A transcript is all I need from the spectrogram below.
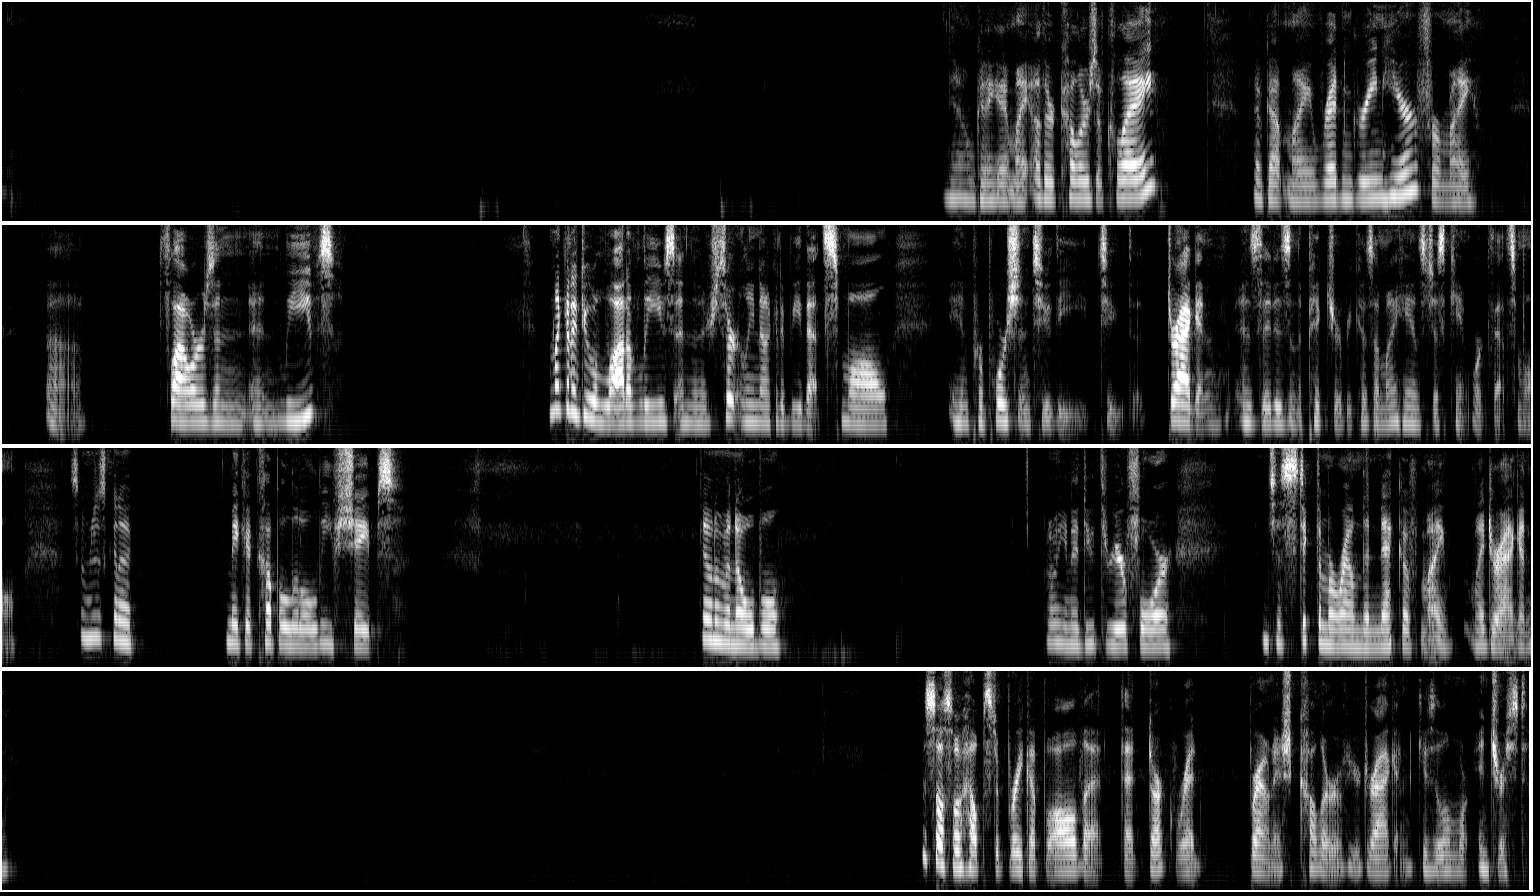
Now I'm going to get my other colors of clay. I've got my red and green here for my uh, flowers and, and leaves. I'm not going to do a lot of leaves, and they're certainly not going to be that small in proportion to the to the dragon as it is in the picture because my hands just can't work that small. So I'm just going to make a couple little leaf shapes. Kind of an oval. Probably going to do three or four and just stick them around the neck of my, my dragon. This also helps to break up all that, that dark red brownish color of your dragon. Gives it a little more interest.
